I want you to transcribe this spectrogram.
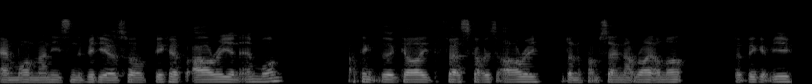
M1 man, he's in the video as well. Big up Ari and M1. I think the guy, the first guy was Ari. I don't know if I'm saying that right or not, but big up you.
